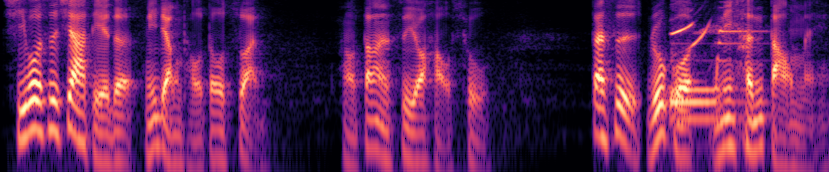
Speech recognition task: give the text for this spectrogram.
期货是下跌的，你两头都赚，好，当然是有好处，但是如果你很倒霉，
